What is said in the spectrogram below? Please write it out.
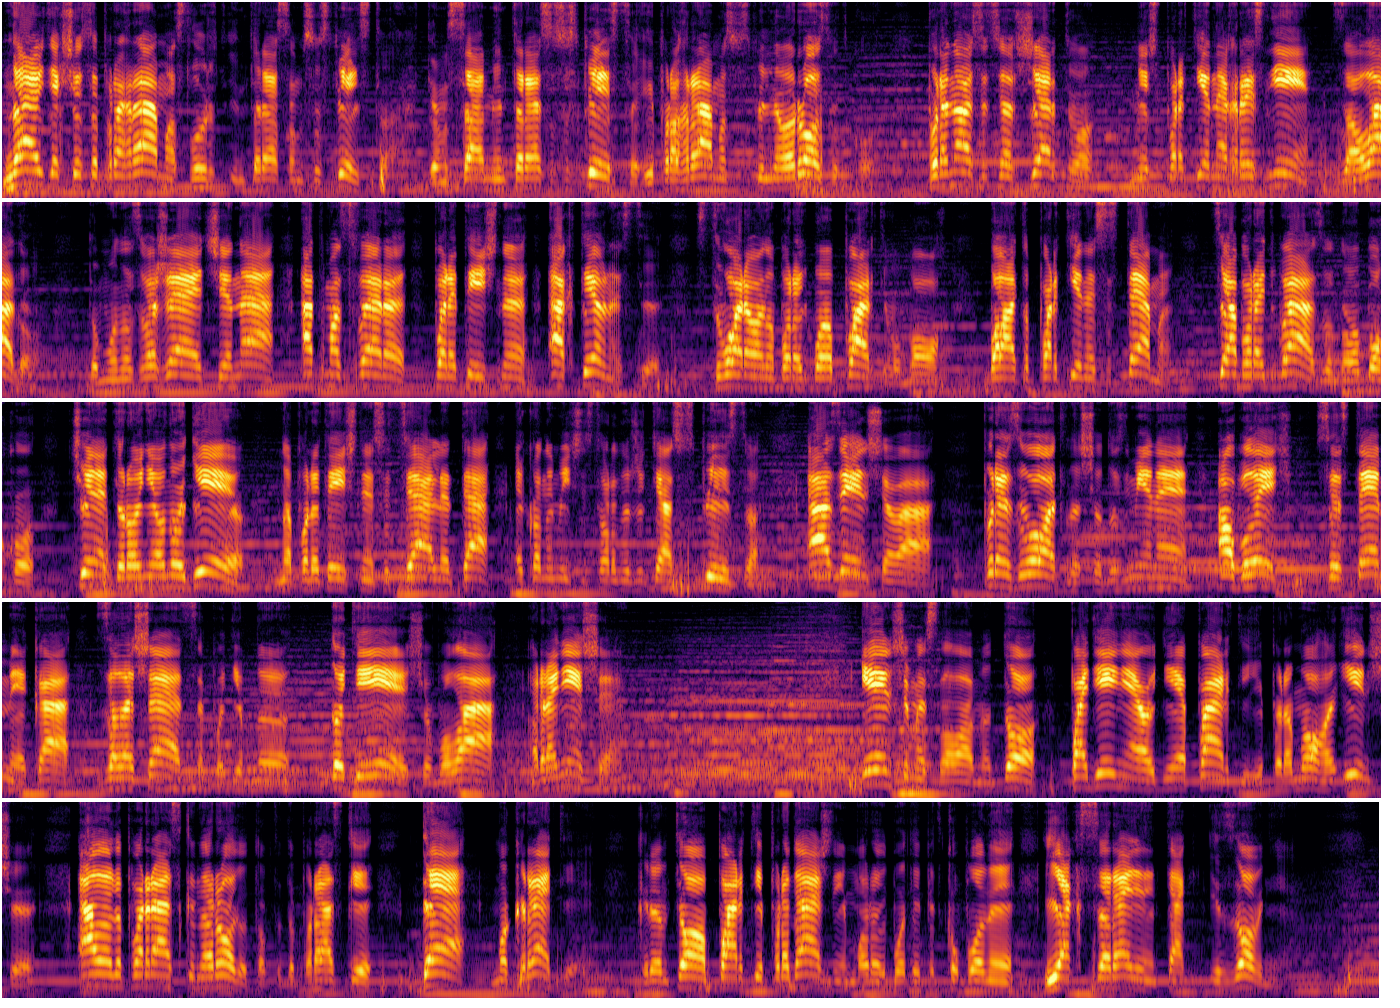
Навіть якщо ця програма служить інтересам суспільства, тим самим інтереси суспільства і програма суспільного розвитку переносяться в жертву міжпартійної гризні за владу. Тому, незважаючи на атмосферу політичної активності, створювану боротьбою партій в умовах багатопартійної системи, ця боротьба з одного боку чинить руйнівну дію на політичні, соціальні та економічні сторони життя суспільства, а з іншого призводить лише до зміни облич в системі, яка залишається подібною до тієї, що була раніше. Іншими словами, до падіння однієї партії і перемоги іншої, але до поразки народу, тобто до поразки демократії. Крім того, партії продажні можуть бути підкуплені як зсередини, так і зовні.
